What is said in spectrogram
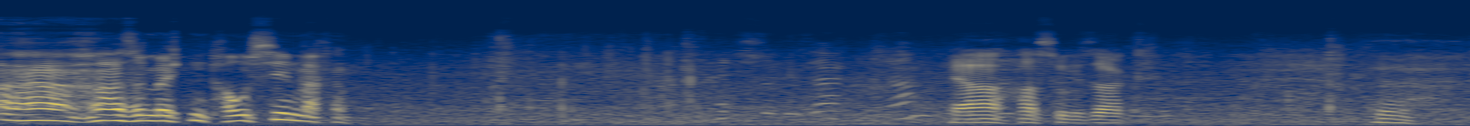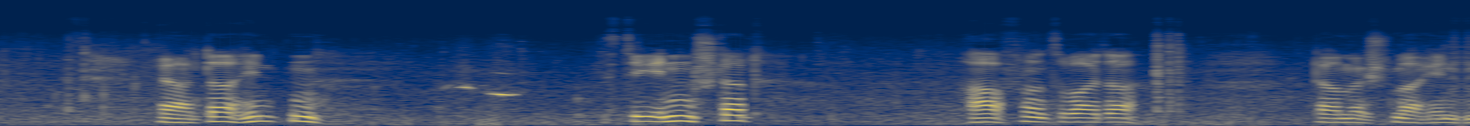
ah, Hase möchte ein Pauschen machen. Hättest du gesagt, oder? Ja, hast du gesagt. Ja, da hinten ist die Innenstadt, Hafen und so weiter. Da möchten wir hin.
